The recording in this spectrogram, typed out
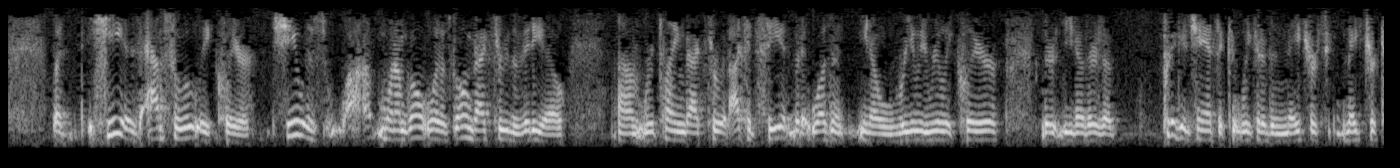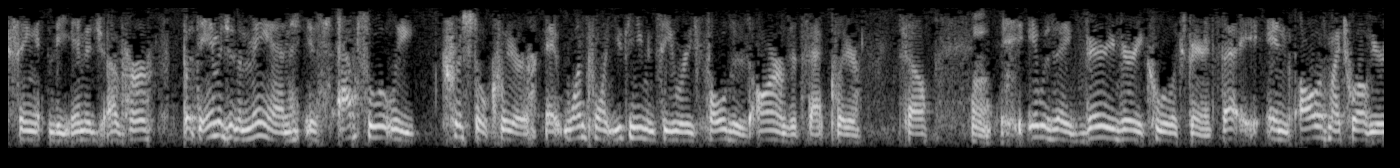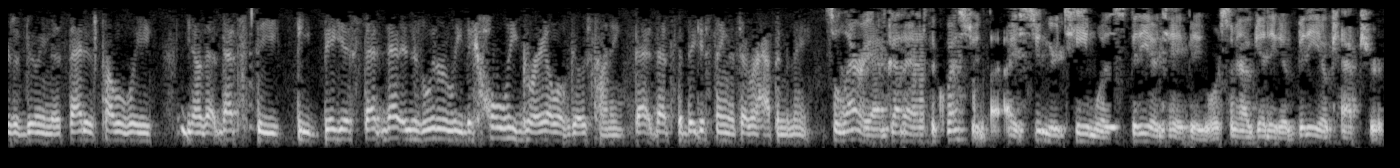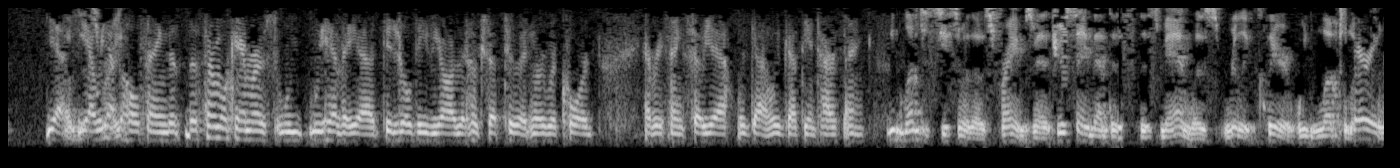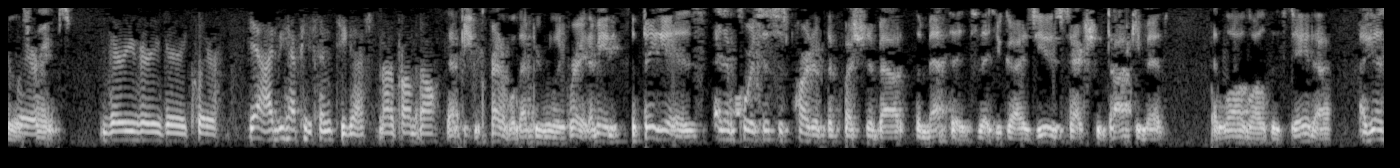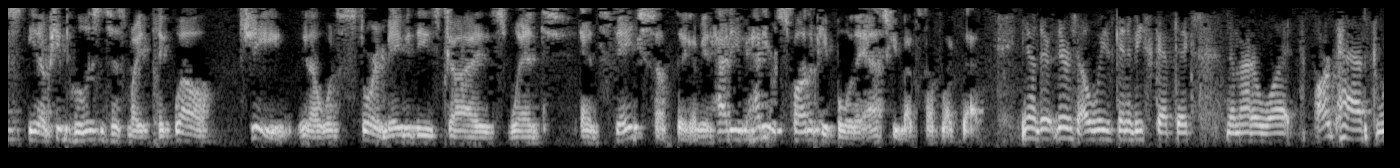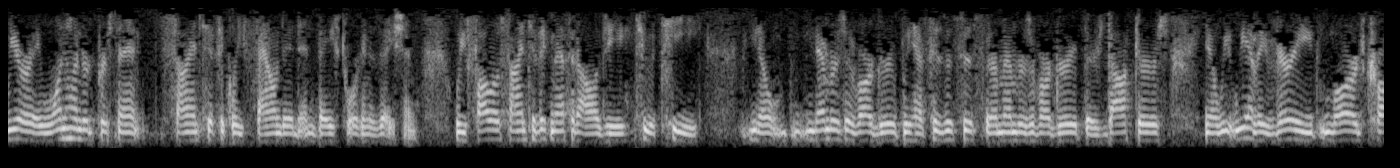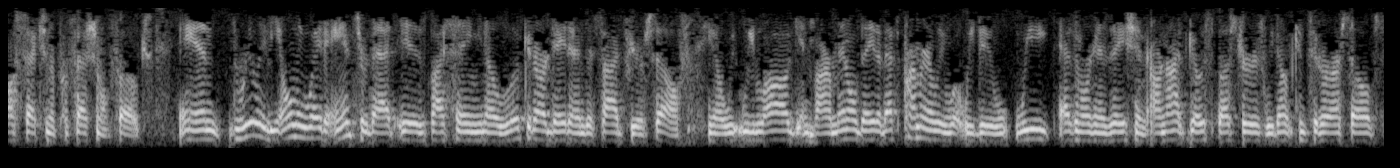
but he is absolutely clear. She was uh, when I'm going when I was going back through the video. Um, replaying back through it, I could see it, but it wasn't, you know, really, really clear. There, you know, there's a pretty good chance that we could have been matrix, matrixing the image of her. But the image of the man is absolutely crystal clear. At one point, you can even see where he folds his arms. It's that clear. So Huh. it was a very, very cool experience. That in all of my 12 years of doing this, that is probably, you know, that that's the the biggest. That that is literally the holy grail of ghost hunting. That that's the biggest thing that's ever happened to me. So, Larry, I've got to ask the question. I assume your team was videotaping or somehow getting a video capture. Yeah, of yeah, we have the whole thing. The, the thermal cameras, we we have a uh, digital DVR that hooks up to it, and we record everything. So yeah, we've got we've got the entire thing. We'd love to see some of those frames, man. If you're saying that this this man was really clear, we'd love to look Very at some of those frames. Very, very, very clear. Yeah, I'd be happy to send it to you guys. Not a problem at all. That'd be incredible. That'd be really great. I mean, the thing is, and of course, this is part of the question about the methods that you guys use to actually document and log all this data. I guess, you know, people who listen to this might think, well, gee, you know, what's the story? Maybe these guys went and staged something. I mean, how do you, how do you respond to people when they ask you about stuff like that? You know, there, there's always going to be skeptics, no matter what. ARPAST, we are a 100% scientifically founded and based organization. We follow scientific methodology to a T. You know, members of our group, we have physicists that are members of our group. There's doctors. You know, we, we have a very large cross section of professional folks. And really, the only way to answer that is by saying, you know, look at our data and decide for yourself. You know, we, we log environmental data. That's primarily what we do. We, as an organization, are not Ghostbusters. We don't consider ourselves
